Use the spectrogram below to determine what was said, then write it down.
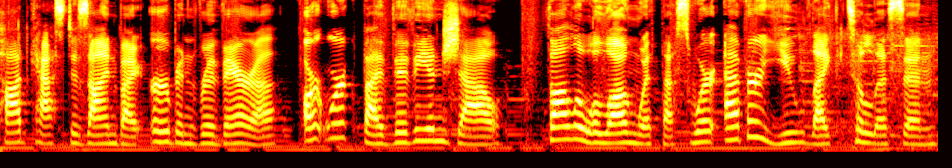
podcast designed by Urban Rivera, artwork by Vivian Zhao. Follow along with us wherever you like to listen.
